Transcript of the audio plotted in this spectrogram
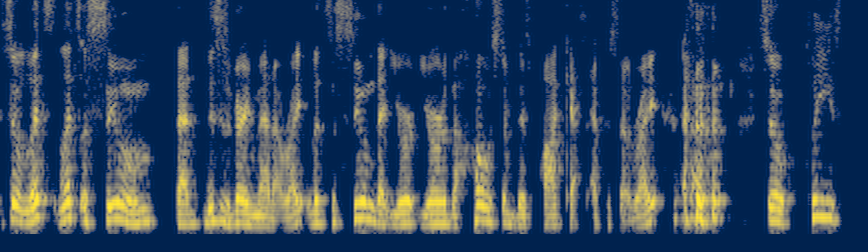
so let's let's assume that this is very meta, right? Let's assume that you're you're the host of this podcast episode, right? so please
